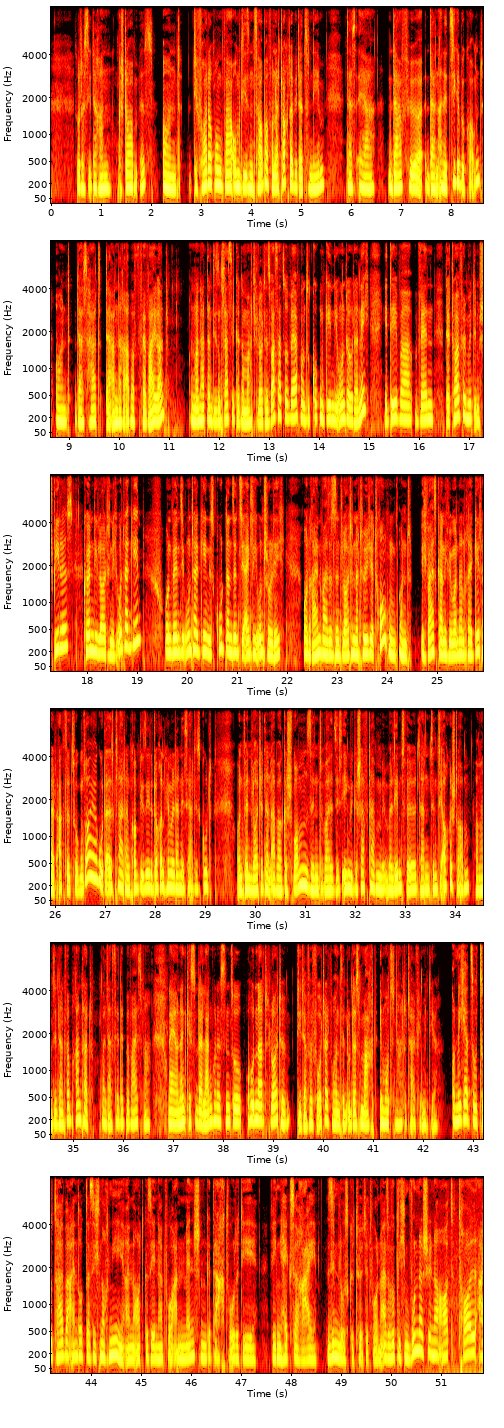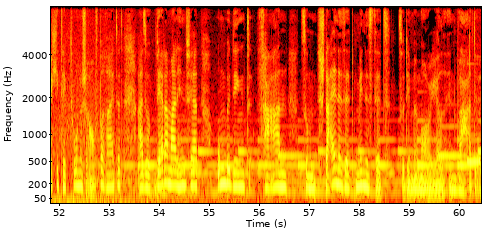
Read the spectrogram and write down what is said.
so dass sie daran gestorben ist. Und die Forderung war, um diesen Zauber von der Tochter wiederzunehmen, dass er dafür dann eine Ziege bekommt. Und das hat der andere aber verweigert. Und man hat dann diesen Klassiker gemacht, die Leute ins Wasser zu werfen und zu gucken, gehen die unter oder nicht. Idee war, wenn der Teufel mit im Spiel ist, können die Leute nicht untergehen. Und wenn sie untergehen, ist gut, dann sind sie eigentlich unschuldig. Und reihenweise sind Leute natürlich ertrunken. Und ich weiß gar nicht, wie man dann reagiert hat. Achselzucken. So, ja gut, alles klar, dann kommt die Seele doch in den Himmel, dann ist ja alles gut. Und wenn Leute dann aber geschwommen sind, weil sie es irgendwie geschafft haben mit Überlebenswille, dann sind sie auch gestorben, weil man sie dann verbrannt hat, weil das ja der Beweis war. Naja, und dann gehst du da lang und es sind so 100 Leute, die dafür verurteilt worden sind. Und das macht emotional total viel mit dir. Und mich hat so total beeindruckt, dass ich noch nie einen Ort gesehen habe, wo an Menschen gedacht wurde, die wegen Hexerei sinnlos getötet wurden. Also wirklich ein wunderschöner Ort, toll architektonisch aufbereitet. Also wer da mal hinfährt, unbedingt fahren zum Steinneset Ministet, zu dem Memorial in Wadö.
